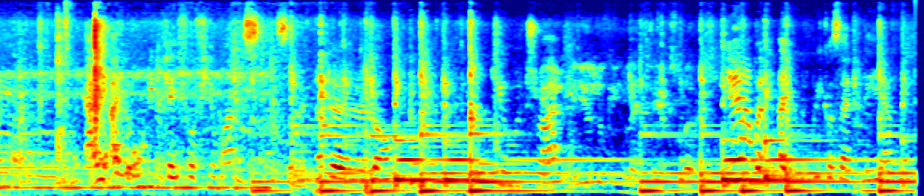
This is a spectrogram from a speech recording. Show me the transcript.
I, I only play for a few months, so not a long you try. You're looking like the expert. Yeah, but I because I play every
